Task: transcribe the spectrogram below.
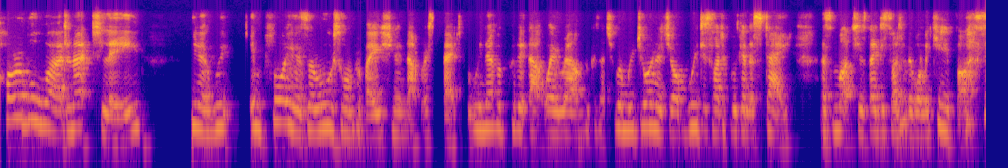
horrible word, and actually, you know, we employers are also on probation in that respect, but we never put it that way around because actually, when we join a job, we decide if we're going to stay as much as they decide they want to keep us.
